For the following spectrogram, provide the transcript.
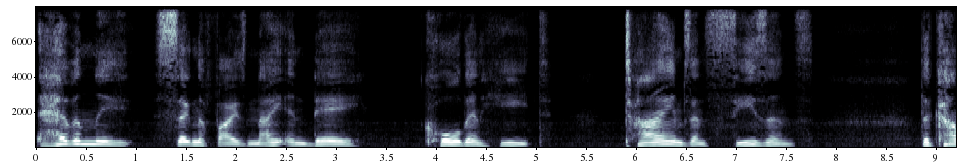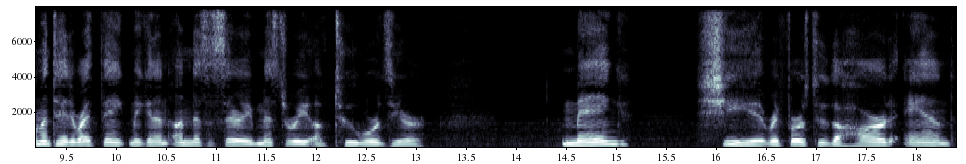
heavenly signifies night and day, cold and heat, times and seasons. The commentator, I think, making an unnecessary mystery of two words here. Mang Shi refers to the hard and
